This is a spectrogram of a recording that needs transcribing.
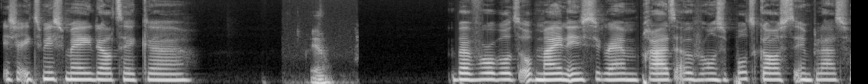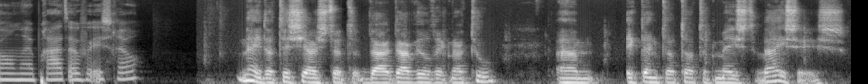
Is er iets mis mee dat ik uh, ja. bijvoorbeeld op mijn Instagram praat over onze podcast in plaats van uh, praat over Israël? Nee, dat is juist het. Daar, daar wilde ik naartoe. Um, ik denk dat dat het meest wijze is.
